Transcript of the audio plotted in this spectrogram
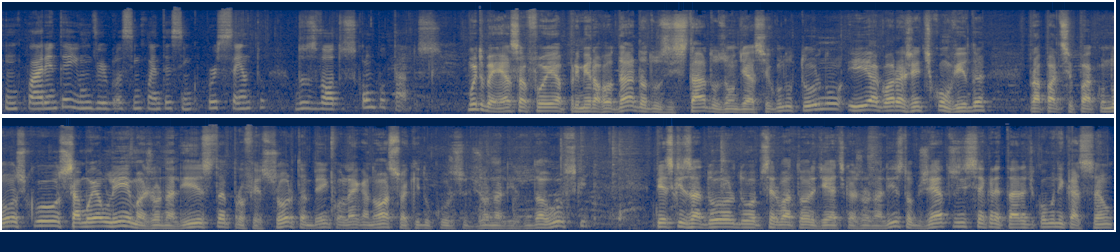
com 41,55% dos votos computados. Muito bem, essa foi a primeira rodada dos estados onde há segundo turno e agora a gente convida para participar conosco Samuel Lima, jornalista, professor também, colega nosso aqui do curso de jornalismo da UFSC, pesquisador do Observatório de Ética Jornalista, Objetos e secretário de comunicação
